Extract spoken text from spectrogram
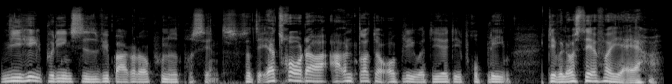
vi er helt på din side, vi bakker dig op 100% Så det, jeg tror, der er andre, der oplever det, at det er et problem. Det er vel også derfor, jeg er her.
